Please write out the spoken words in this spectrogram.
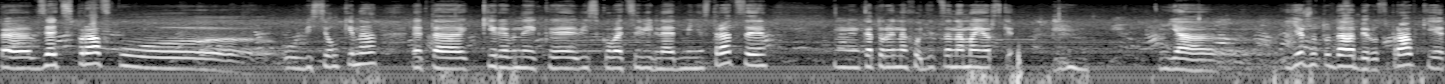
э, взять справку у Веселкина, это керівник э, військово-цивільної адміністрації, м, который находится на Майорске. Я езжу туда, беру справки,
